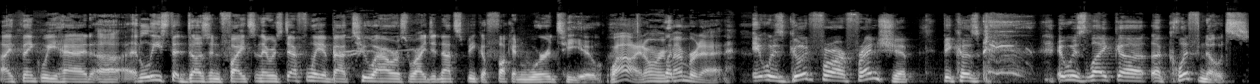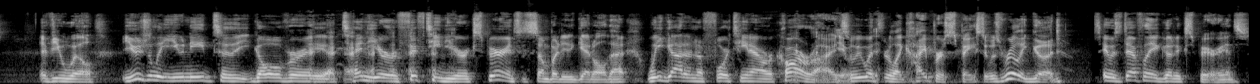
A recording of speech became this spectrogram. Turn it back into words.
I think we had uh, at least a dozen fights, and there was definitely about two hours where I did not speak a fucking word to you. Wow, I don't remember that. It was good for our friendship because it was like a, a Cliff Notes. If you will, usually you need to go over a, a 10 year or 15 year experience with somebody to get all that. We got in a 14 hour car ride, so we went through like hyperspace. It was really good. It was definitely a good experience.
